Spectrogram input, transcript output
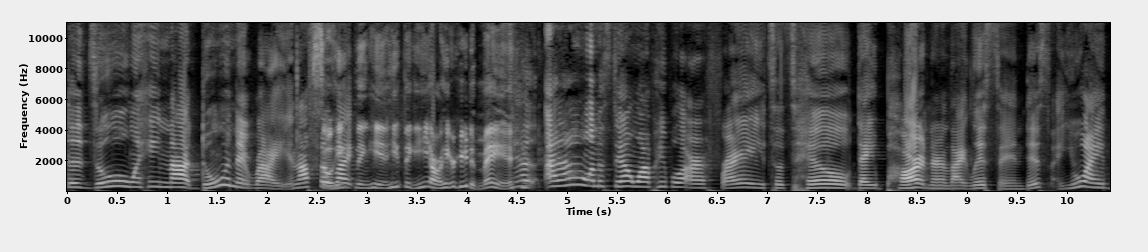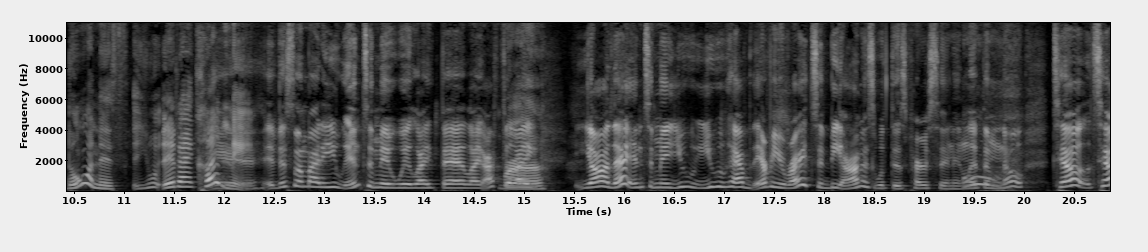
the dude when he not doing it right, and I feel so he like think he he think he out here he the man. Yeah, I don't understand why people are afraid to tell their partner, like, listen, this you ain't doing this. You it ain't cutting Yeah. it. If it's somebody you intimate with like that, like I feel like y'all that intimate, you you have every right to be honest with this person and let them know. Tell tell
